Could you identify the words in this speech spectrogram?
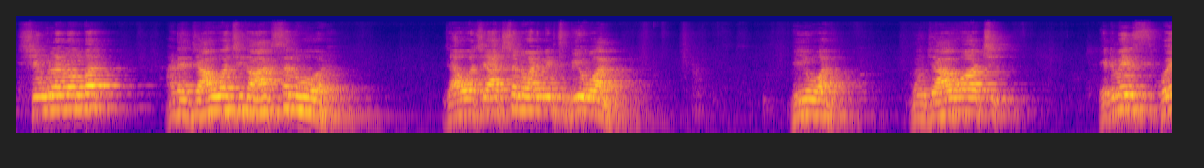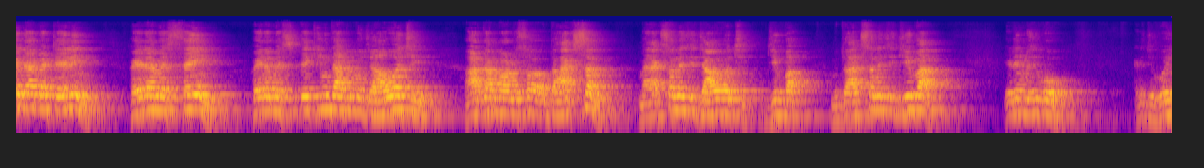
singular number and jawachi the action word jawachi action word means v1 v1 mo jawachi it means when i am telling when i am saying when i am speaking that mo jawachi are the models of the action my action is jawachi jibba जैक्सन जीवा। ये गो ये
